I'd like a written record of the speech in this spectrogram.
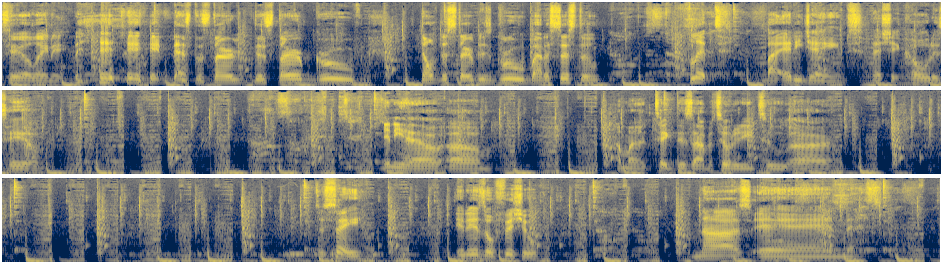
As hell, ain't it? That's disturbed disturbed groove. Don't disturb this groove by the system. Flipped by Eddie James. That shit cold as hell. Anyhow, um, I'm gonna take this opportunity to uh, to say it is official. Nas and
